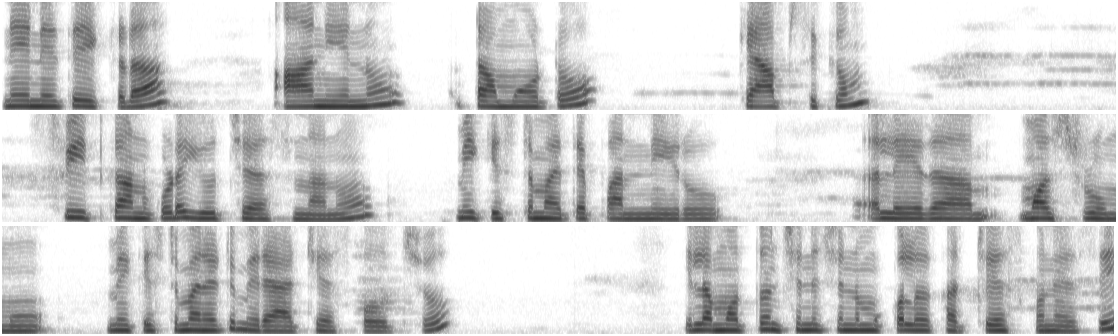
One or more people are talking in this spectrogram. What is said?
నేనైతే ఇక్కడ onion tomato capsicum sweet corn కూడా యూజ్ చేస్తున్నాను. మీకు ఇష్టమైతే పన్నీరు లేదా మష్రూము మీకు ఇష్టమైనట్టు మీరు యాడ్ చేసుకోవచ్చు. ఇలా మొత్తం చిన్న చిన్న ముక్కలుగా కట్ చేసుకునేసి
